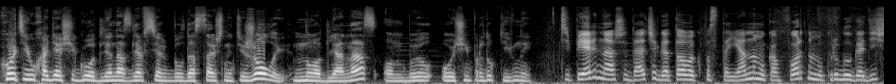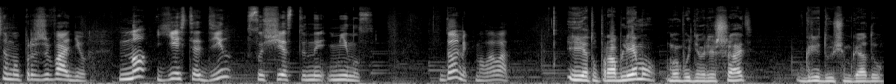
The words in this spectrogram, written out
Хоть и уходящий год для нас, для всех был достаточно тяжелый, но для нас он был очень продуктивный. Теперь наша дача готова к постоянному, комфортному, круглогодичному проживанию. Но есть один существенный минус. Домик маловат. И эту проблему мы будем решать в грядущем году.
